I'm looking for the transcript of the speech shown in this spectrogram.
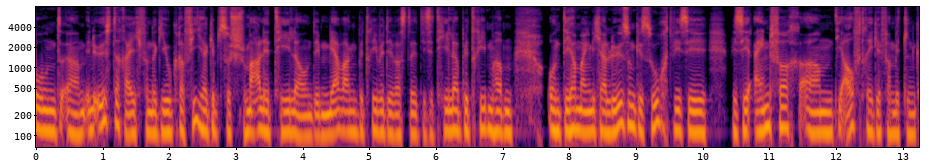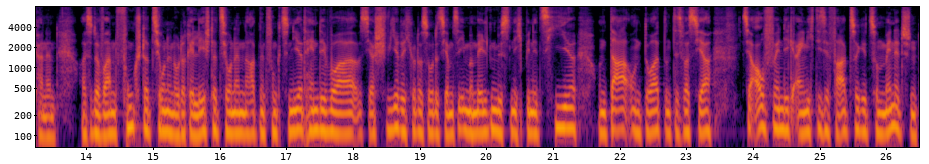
Und ähm, in Österreich von der Geografie her gibt es so schmale Täler und eben Mehrwagenbetriebe, die was die, diese Täler betrieben haben. Und die haben eigentlich eine Lösung gesucht, wie sie, wie sie einfach ähm, die Aufträge vermitteln können. Also da waren Funkstationen oder Relaisstationen, hat nicht funktioniert. Handy war sehr schwierig oder so, dass sie haben sie immer melden müssen, ich bin jetzt hier und da und dort. Und das war sehr, sehr aufwendig, eigentlich diese Fahrzeuge zu managen.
